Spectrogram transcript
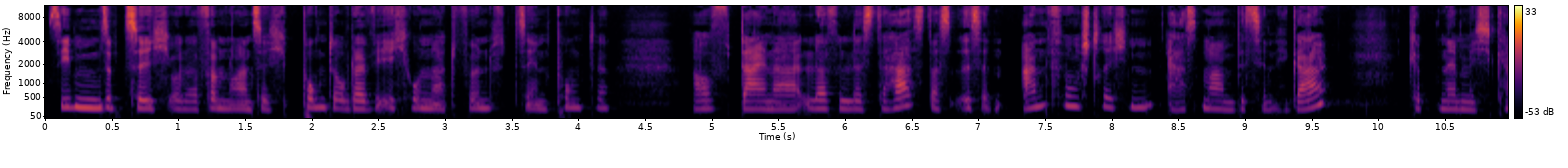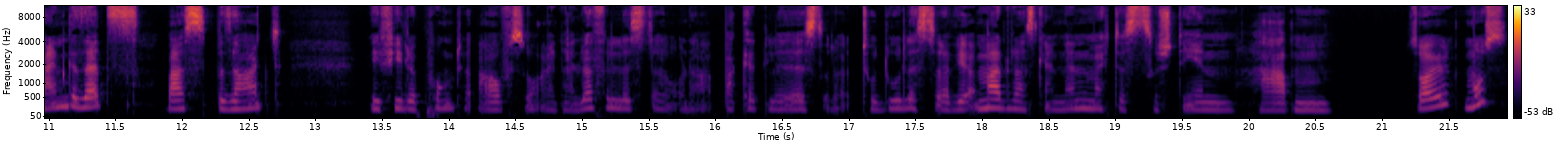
77 oder 95 Punkte oder wie ich 115 Punkte auf deiner Löffelliste hast, das ist in Anführungsstrichen erstmal ein bisschen egal. Gibt nämlich kein Gesetz, was besagt, wie viele Punkte auf so einer Löffelliste oder Bucketlist oder To-Do-Liste oder wie immer du das gerne nennen möchtest, zu stehen haben soll, muss.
